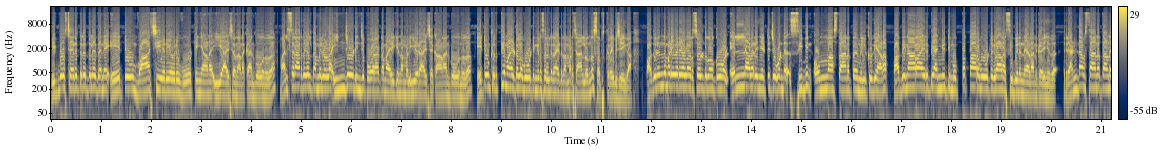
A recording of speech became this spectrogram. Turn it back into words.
ബിഗ് ബോസ് ചരിത്രത്തിലെ തന്നെ ഏറ്റവും വാശിയേറിയ ഒരു വോട്ടിംഗ് ആണ് ഈ ആഴ്ച നടക്കാൻ പോകുന്നത്. മത്സരാർത്ഥികൾ തമ്മിലുള്ള ഇഞ്ചോടിഞ്ച് പോരാട്ടമായിരിക്കും നമ്മൾ ഈ ഒരാഴ്ച കാണാൻ പോകുന്നത്. ഏറ്റവും കൃത്യമായിട്ടുള്ള വോട്ടിംഗ് റിസൾട്ടിനായിട്ട് നമ്മുടെ ചാനൽ ഒന്ന് സബ്സ്ക്രൈബ് ചെയ്യുക. പതിനൊന്ന് മണി വരെയുള്ള റിസൾട്ട് നോക്കുമ്പോൾ എല്ലാവരും ഞെട്ടിച്ചുകൊണ്ട് സിബിൻ ഒന്നാം സ്ഥാനത്ത് നിൽക്കുകയാണ്. പതിനാറായിരത്തി അഞ്ഞൂറ്റി മുപ്പത്തി ആറ് വോട്ടുകളാണ് സിബിന് നേടാൻ കഴിഞ്ഞത്. രണ്ടാം സ്ഥാനത്താണ്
